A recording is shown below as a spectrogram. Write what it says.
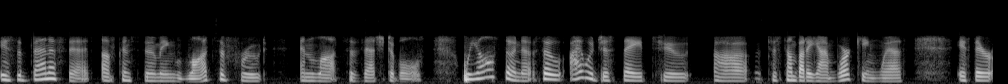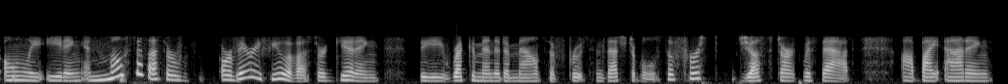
is the benefit of consuming lots of fruit and lots of vegetables. We also know, so I would just say to uh, to somebody I'm working with, if they're only eating, and most of us are, or very few of us are getting the recommended amounts of fruits and vegetables. So first, just start with that uh, by adding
